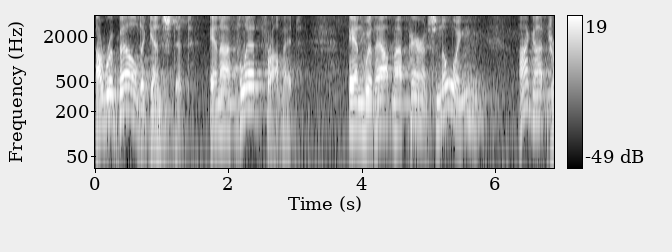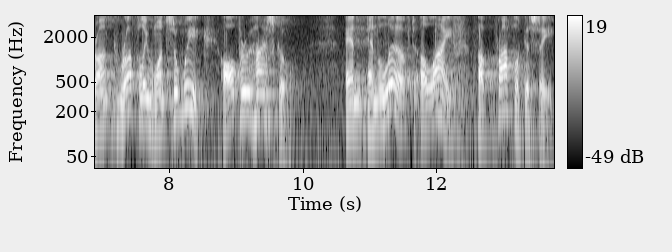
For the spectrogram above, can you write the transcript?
I rebelled against it and I fled from it. And without my parents knowing, I got drunk roughly once a week, all through high school, and, and lived a life of profligacy.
